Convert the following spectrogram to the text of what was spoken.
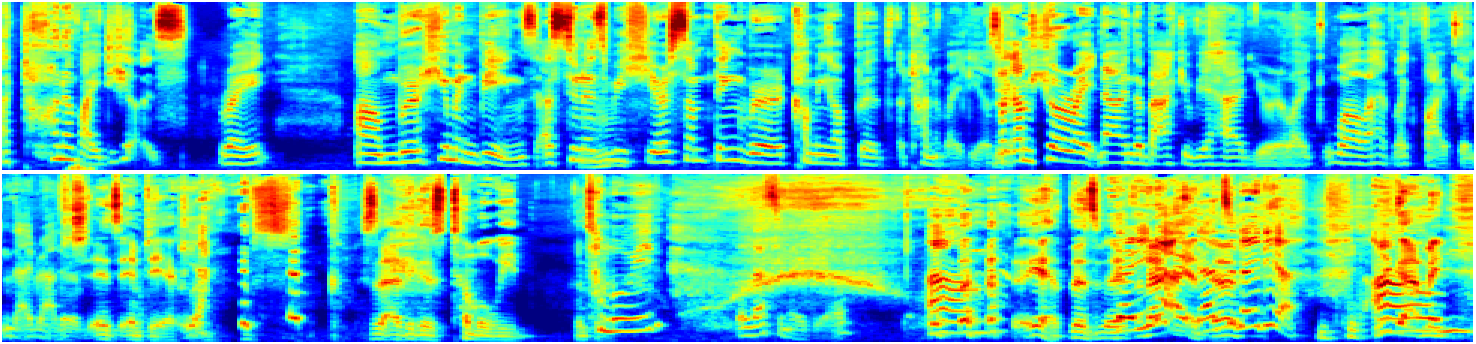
a ton of ideas, right? Um, we're human beings. As soon as we hear something, we're coming up with a ton of ideas. Like I'm sure right now in the back of your head, you're like, "Well, I have like five things I'd rather It's, it's empty actually. Yeah. I think it's tumbleweed. That's- tumbleweed." Well, that's an idea. Um, yeah, that's, there you an go. idea. That's an idea. You got me. Um,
